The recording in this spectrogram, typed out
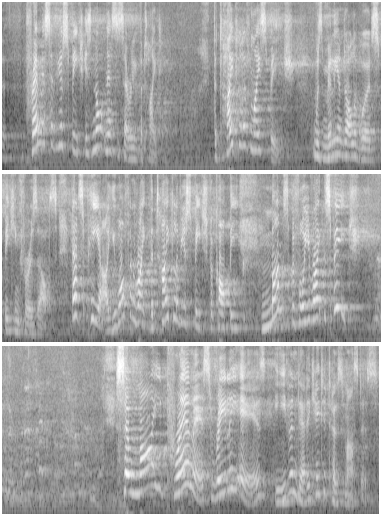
The premise of your speech is not necessarily the title. The title of my speech was Million Dollar Words Speaking for Results. That's PR. You often write the title of your speech for copy months before you write the speech. so, my premise really is even dedicated Toastmasters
